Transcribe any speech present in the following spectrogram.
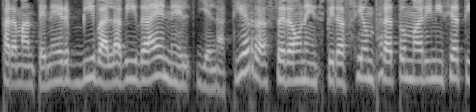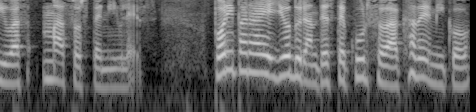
para mantener viva la vida en él y en la Tierra será una inspiración para tomar iniciativas más sostenibles. Por y para ello, durante este curso académico,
